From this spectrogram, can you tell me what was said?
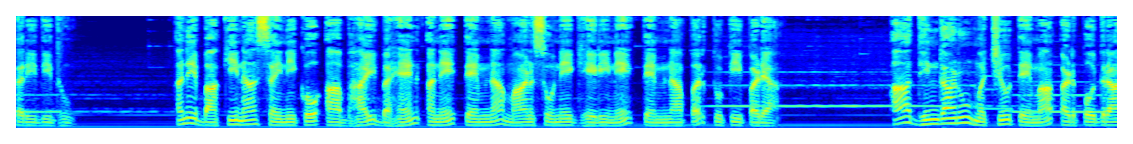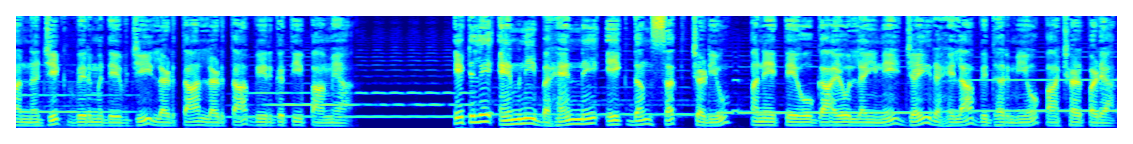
કરી દીધું. અને બાકીના સૈનિકો આ ભાઈ બહેન અને તેમના માણસોને ઘેરીને તેમના પર તૂટી પડ્યા. આ ધીંગાણું મચ્યું તેમાં અડપોદરા નજીક વિર્મદેવજી લડતા લડતા વીરગતિ પામ્યા. એટલે એમની બહેનને એકદમ સત ચડ્યું અને તેઓ ગાયો લઈને જઈ રહેલા વિધર્મીઓ પાછળ પડ્યા.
